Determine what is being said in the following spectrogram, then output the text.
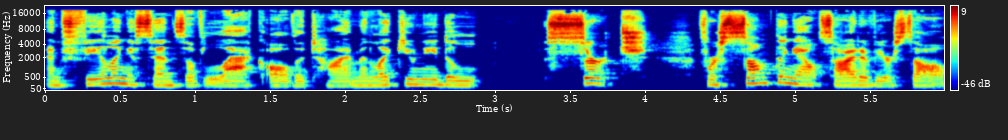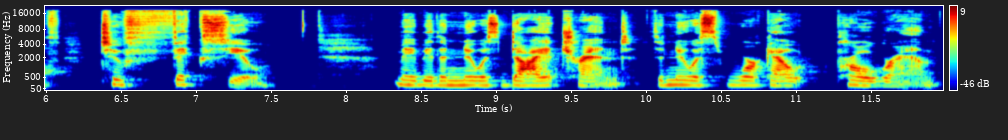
and feeling a sense of lack all the time, and like you need to search for something outside of yourself to fix you, maybe the newest diet trend, the newest workout program,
